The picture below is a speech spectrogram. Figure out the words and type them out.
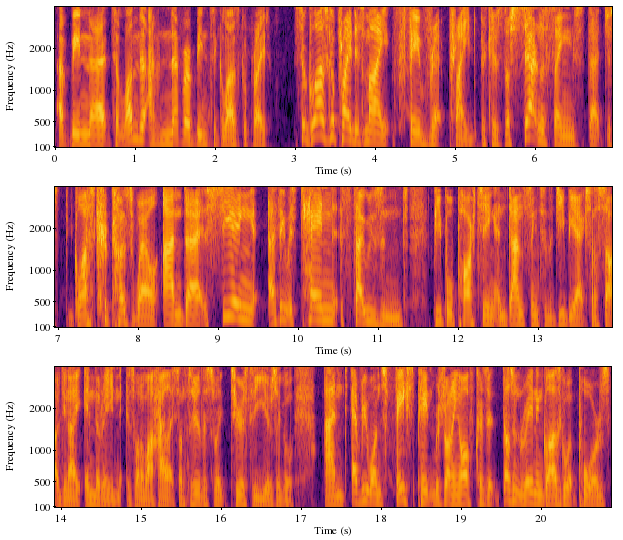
I've been uh, to London. I've never been to Glasgow Pride. So Glasgow Pride is my favourite Pride because there's certain things that just Glasgow does well, and uh, seeing I think it was ten thousand people partying and dancing to the GBX on a Saturday night in the rain is one of my highlights. I'm sure this was like two or three years ago, and everyone's face paint was running off because it doesn't rain in Glasgow; it pours.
